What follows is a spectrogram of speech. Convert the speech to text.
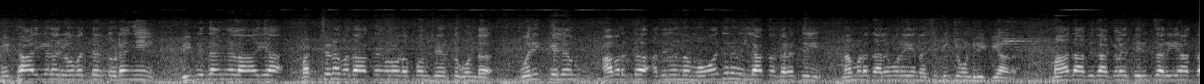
മിഠായിയുടെ രൂപത്തിൽ തുടങ്ങി വിവിധങ്ങളായ ഭക്ഷണ പദാർത്ഥങ്ങളോടൊപ്പം ചേർത്തുകൊണ്ട് ഒരിക്കലും അവർക്ക് അതിൽ നിന്ന് മോചനമില്ലാത്ത തരത്തിൽ നമ്മുടെ തലമുറയെ നശിപ്പിച്ചുകൊണ്ടിരിക്കുകയാണ്. മാതാപിതാക്കളെ തിരിച്ചറിയാത്ത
